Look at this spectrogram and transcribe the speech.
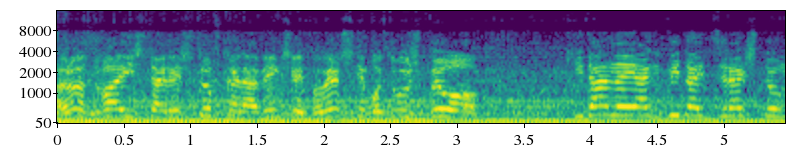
rozwalić ta resztówka na większej powierzchni, bo tu już było kidane jak widać zresztą.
